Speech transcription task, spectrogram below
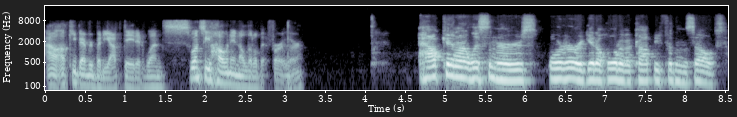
I'll, I'll keep everybody updated once once we hone in a little bit further. How can our listeners order or get a hold of a copy for themselves?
